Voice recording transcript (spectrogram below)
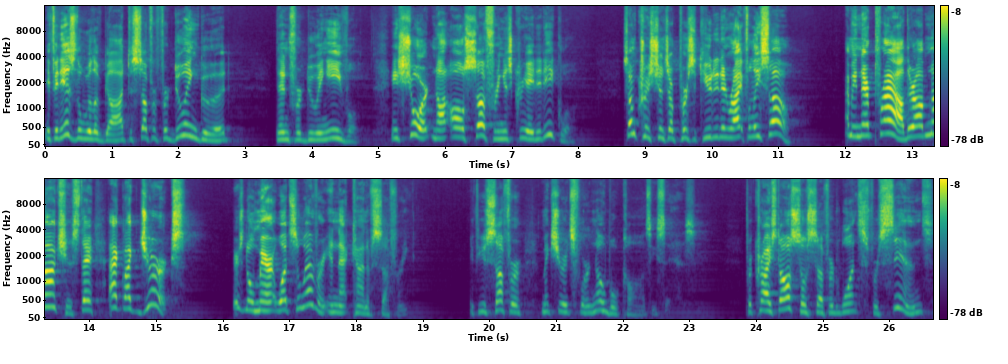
if it is the will of God, to suffer for doing good than for doing evil. In short, not all suffering is created equal. Some Christians are persecuted, and rightfully so. I mean, they're proud, they're obnoxious, they act like jerks. There's no merit whatsoever in that kind of suffering. If you suffer, make sure it's for a noble cause, he says. For Christ also suffered once for sins,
